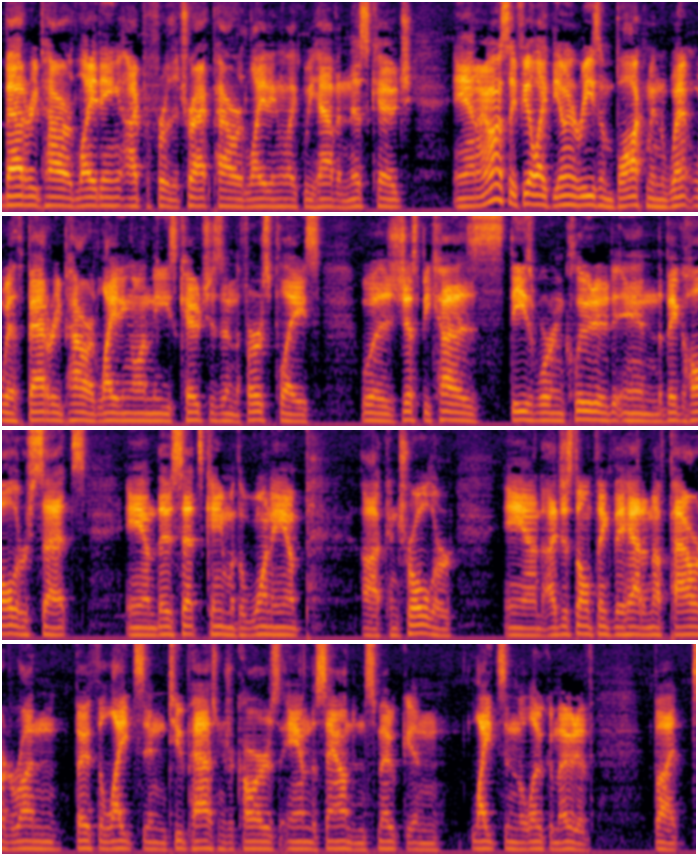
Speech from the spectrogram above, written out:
battery powered lighting. I prefer the track powered lighting like we have in this coach. And I honestly feel like the only reason Bachmann went with battery powered lighting on these coaches in the first place was just because these were included in the big hauler sets and those sets came with a 1 amp uh, controller and I just don't think they had enough power to run both the lights in two passenger cars and the sound and smoke and lights in the locomotive. But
